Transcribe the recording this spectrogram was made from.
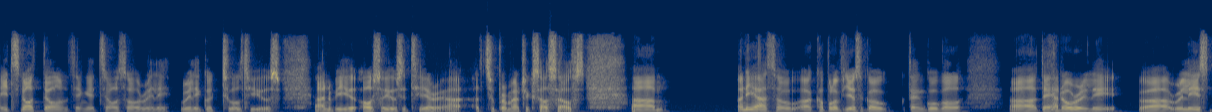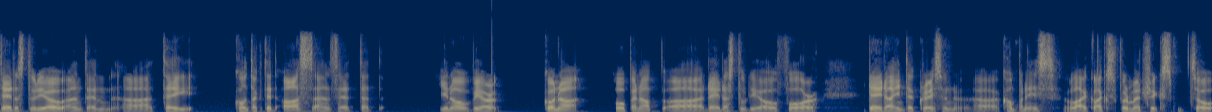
it's not the only thing. It's also a really really good tool to use, and we also use it here uh, at Supermetrics ourselves. Um, and yeah, so a couple of years ago, then Google uh, they had already uh, released Data Studio, and then uh, they contacted us and said that you know we are gonna open up uh, Data Studio for data integration uh, companies like like Supermetrics. So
